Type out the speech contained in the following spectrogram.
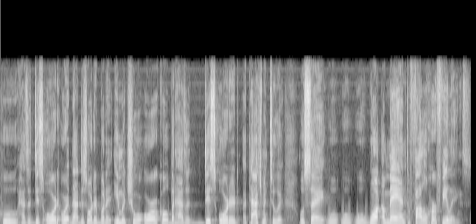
who has a disorder or not disordered but an immature oracle but has a disordered attachment to it will say will, will, will want a man to follow her feelings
